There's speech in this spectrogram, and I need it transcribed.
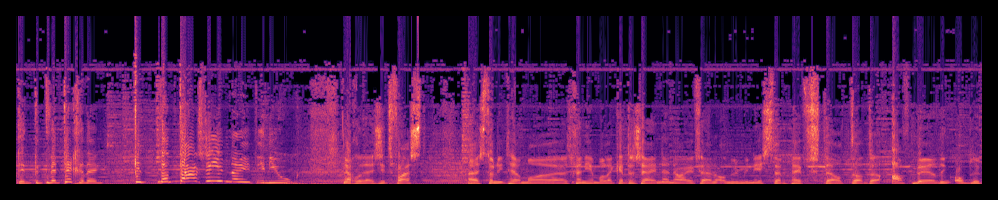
eh, ik werd tegen de, dat, daar zie je hem dan niet, in die hoek. Nou goed, hij zit vast. Hij is toch niet helemaal, eh, hij schijnt niet helemaal lekker te zijn. En nou heeft een andere minister heeft verteld dat de afbeelding op de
